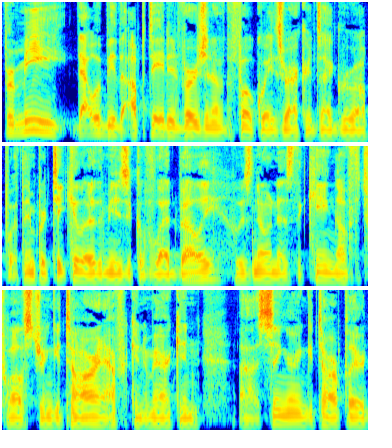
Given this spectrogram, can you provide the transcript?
For me, that would be the updated version of the Folkways records I grew up with, in particular the music of Lead Belly, who's known as the king of the 12 string guitar, an African American uh, singer and guitar player.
